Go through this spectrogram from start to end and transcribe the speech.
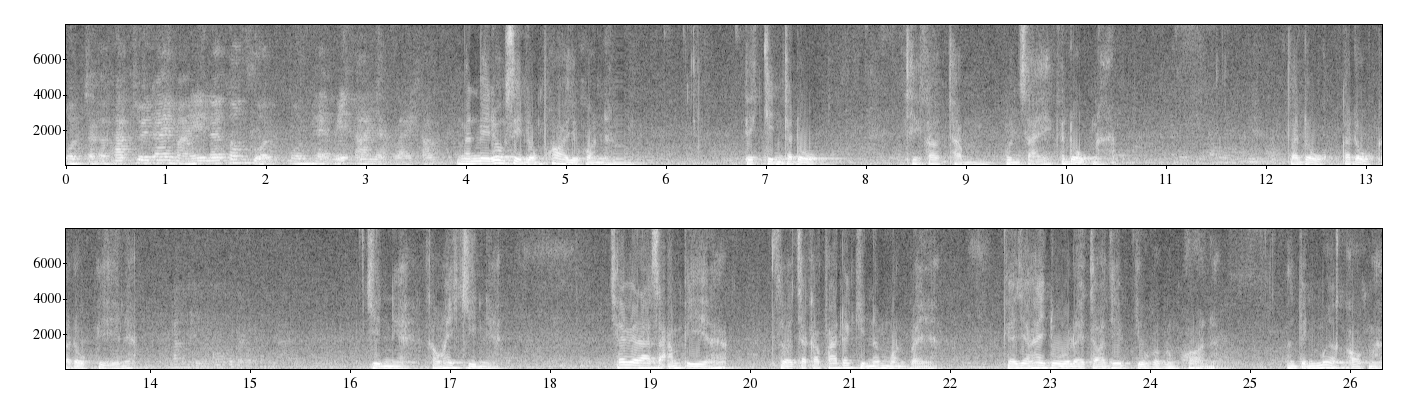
บทจักรพรรดิช่วยได้ไหม และต้องสวดมนต์แผ่เมตตาอย่างไรครับ มันมีลูกศิษย์หลวงพ่ออยู่คนหนึ่งไปกินกระดูก ที่เขาทำคุณใสกระดูกนะฮะกระดูกกระดูกกระดูกผีเนี่ยกินไงเขาให้กินไงใช้เวลาสามปีนะสวดจักรพรรดิแล้วกินน้ำมนต์ไปเนี่ยแกจะให้ดูเลยตอนที่อยู่กับหลวงพ่อนะมันเป็นเมือกออกมา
